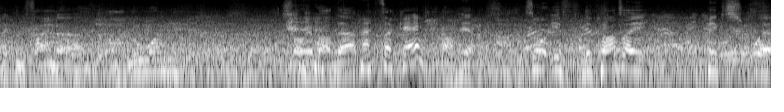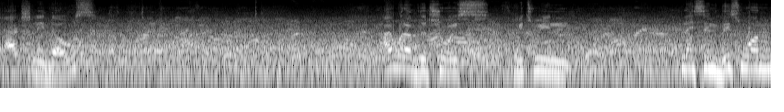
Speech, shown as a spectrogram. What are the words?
let me find a, a blue one. Sorry about that. That's okay. Oh, here. So if the cards I picked were actually those, I would have the choice between placing this one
